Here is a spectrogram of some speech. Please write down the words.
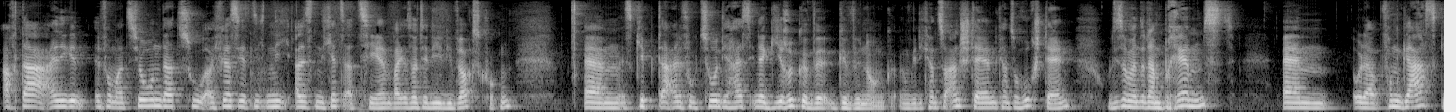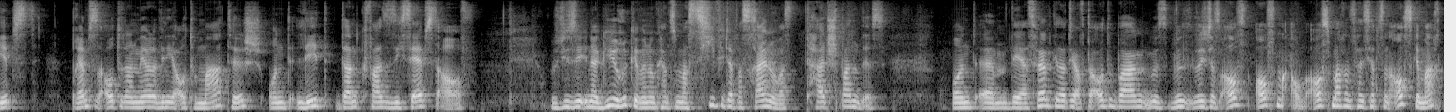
auch da einige Informationen dazu, aber ich will das jetzt nicht, nicht, alles nicht jetzt erzählen, weil ihr sollt ja die, die Vlogs gucken ähm, es gibt da eine Funktion, die heißt Energierückgewinnung. Irgendwie, die kannst du anstellen, kannst du hochstellen. Und diesmal, wenn du dann bremst ähm, oder vom Gas gibst, bremst das Auto dann mehr oder weniger automatisch und lädt dann quasi sich selbst auf. Und durch diese Energierückgewinnung kannst du massiv wieder was rein, was total spannend ist. Und ähm, der Sven hat gesagt, ja, auf der Autobahn will ich das auf, auf, ausmachen. Das heißt, ich habe es dann ausgemacht.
